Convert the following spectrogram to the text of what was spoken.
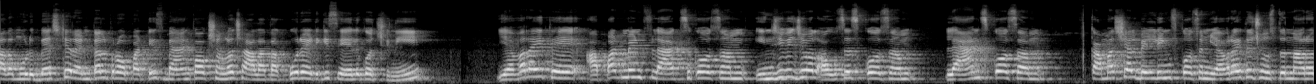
పదమూడు బెస్ట్ రెంటల్ ప్రాపర్టీస్ బ్యాంక్ ఆప్షన్లో చాలా తక్కువ రేటుకి సేల్కి వచ్చినాయి. ఎవరైతే అపార్ట్మెంట్ ఫ్లాట్స్ కోసం ఇండివిజువల్ హౌసెస్ కోసం ల్యాండ్స్ కోసం కమర్షియల్ బిల్డింగ్స్ కోసం ఎవరైతే చూస్తున్నారో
